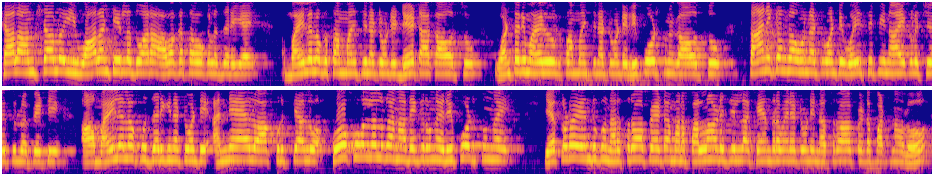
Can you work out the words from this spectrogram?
చాలా అంశాల్లో ఈ వాలంటీర్ల ద్వారా అవకతవకలు జరిగాయి. మహిళలకు సంబంధించినటువంటి డేటా కావచ్చు ఒంటరి మహిళలకు సంబంధించినటువంటి రిపోర్ట్స్ను కావచ్చు స్థానికంగా ఉన్నటువంటి వైసీపీ నాయకుల చేతుల్లో పెట్టి ఆ మహిళలకు జరిగినటువంటి అన్యాయాలు ఆకృత్యాలు కోకోళ్ళలుగా నా దగ్గర ఉన్న రిపోర్ట్స్ ఉన్నాయి. ఎక్కడో ఎందుకు నరసరావుపేట మన పల్నాడు జిల్లా కేంద్రమైనటువంటి నరసరావుపేట పట్టణంలో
